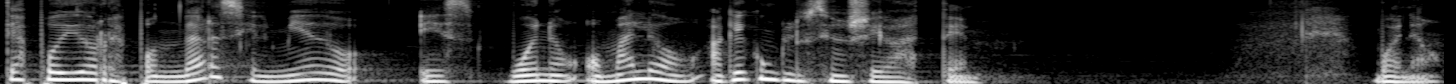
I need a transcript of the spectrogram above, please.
¿te has podido responder si el miedo es bueno o malo? ¿A qué conclusión llegaste? Bueno,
